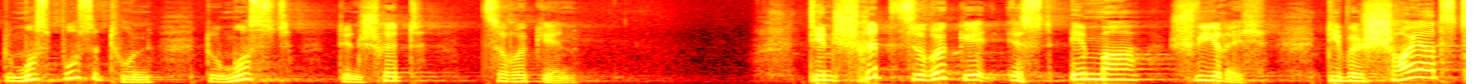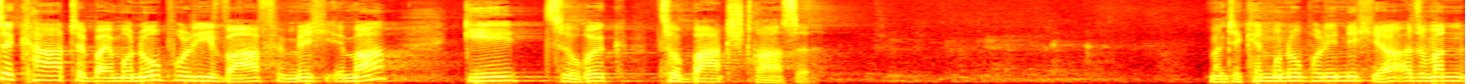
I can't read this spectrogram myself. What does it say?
du musst Buße tun. Du musst den Schritt zurückgehen. Den Schritt zurückgehen ist immer schwierig. Die bescheuertste Karte bei Monopoly war für mich immer, geh zurück zur Badstraße. Manche kennen Monopoly nicht, ja? Also man,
